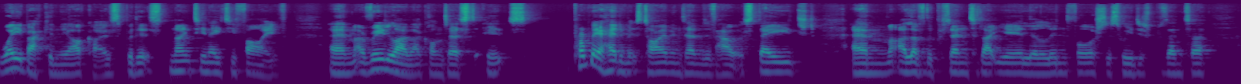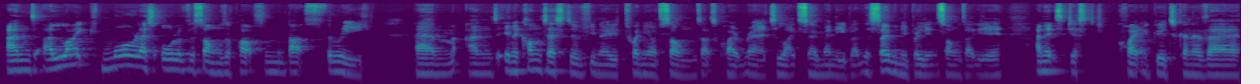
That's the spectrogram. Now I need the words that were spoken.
way back in the archives, but it's 1985. Um, I really like that contest. It's probably ahead of its time in terms of how it was staged. Um, I love the presenter that year, Lill Lindfors, the Swedish presenter. And I like more or less all of the songs apart from about three. Um, and in a contest of you know twenty odd songs, that's quite rare to like so many. But there's so many brilliant songs that year, and it's just quite a good kind of uh,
